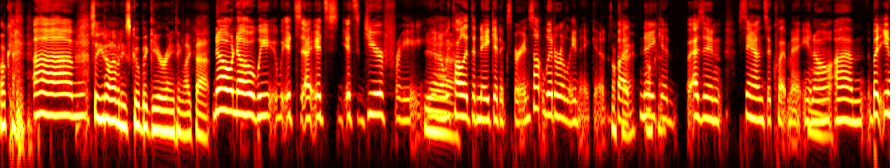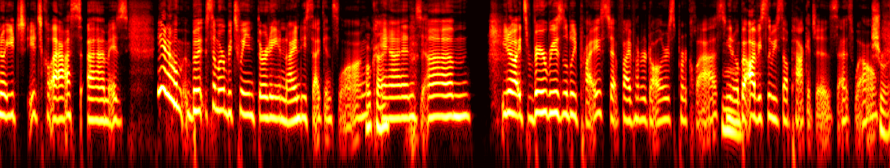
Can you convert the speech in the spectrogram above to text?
Okay. Um, So you don't have any scuba gear or anything like that. no, no, we it's uh, it's it's gear free. Yeah. You know, we call it the naked experience. Not literally naked, Okay, but okay. naked as in sans equipment. You know, Mm. um, but you know, each each class um is, you know, but somewhere between thirty and ninety seconds long. Okay. and um. You know, it's very reasonably priced at five hundred dollars per class. You know, Mm. but obviously we sell packages as well Sure.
